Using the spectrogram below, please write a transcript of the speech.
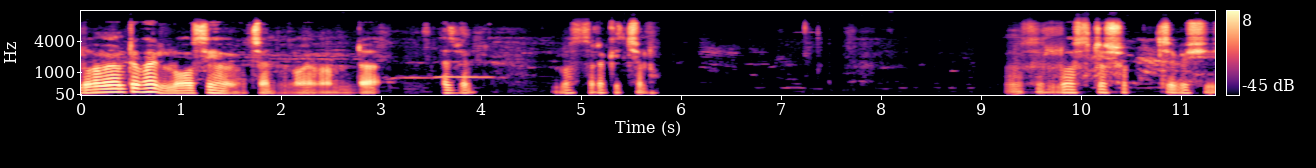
লো অ্যামাউন্টে ভাই লসই হবে, বুঝছেন? লো অ্যামাউন্টটা আসবেন লস ছাড়া কিচ্ছু না। লসটা সবচেয়ে বেশি।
